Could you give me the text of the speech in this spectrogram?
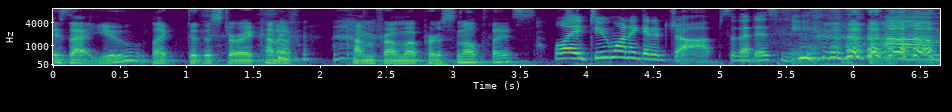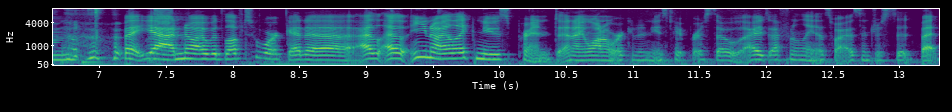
is that you? Like, did the story kind of come from a personal place? Well, I do want to get a job, so that is me. um, but yeah, no, I would love to work at a, I, I, you know, I like newsprint and I want to work at a newspaper. So I definitely, that's why I was interested. But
